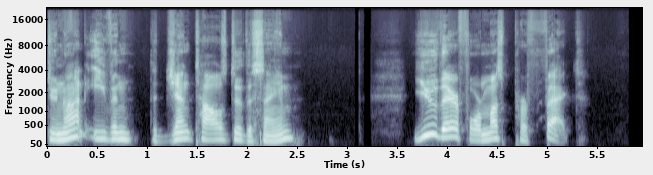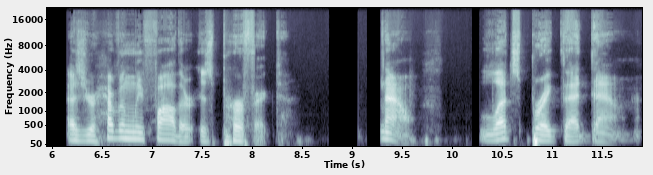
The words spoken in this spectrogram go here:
Do not even the Gentiles do the same? You therefore must perfect as your heavenly Father is perfect. Now, let's break that down.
